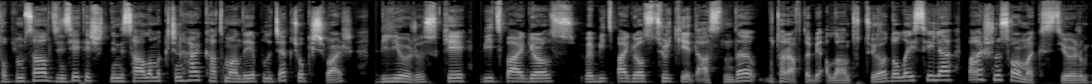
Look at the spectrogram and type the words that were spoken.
toplumsal cinsiyet eşitliğini sağlamak için her katmanda yapılacak çok iş var. Biliyoruz ki Beat by Girls ve Beat by Girls Türkiye'de aslında bu tarafta bir alan tutuyor. Dolayısıyla ben şunu sormak istiyorum.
